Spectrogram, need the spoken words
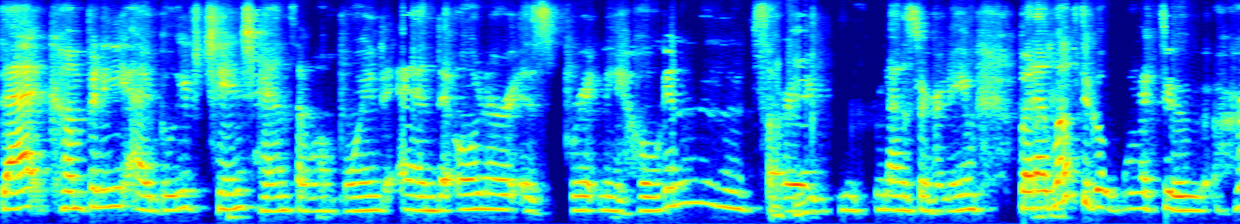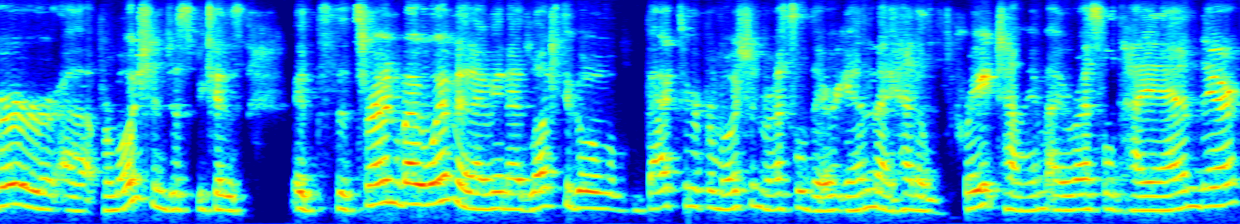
that company, I believe, changed hands at one point, and the owner is Brittany Hogan. Sorry, okay. I mispronounced her name, but I'd love to go back to her uh, promotion just because it's it's run by women. I mean, I'd love to go back to her promotion, wrestle there again. I had a great time. I wrestled Hyann there.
